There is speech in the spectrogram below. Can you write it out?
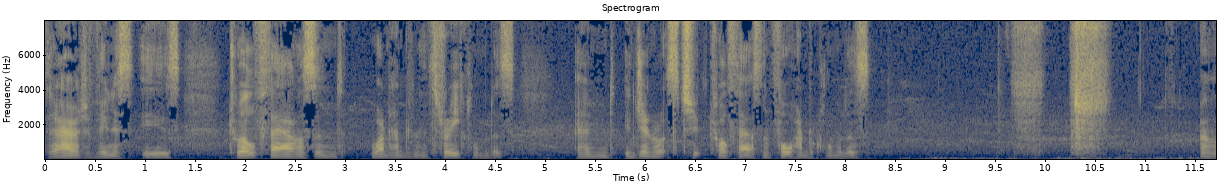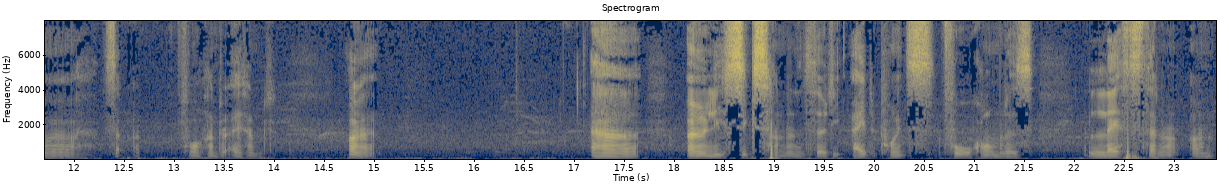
The diameter of Venus is 12,103 kilometres, and in general it's 12,400 kilometres. Uh, is that 400, 800? Oh no. Uh, only 638.4 kilometres less than on,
